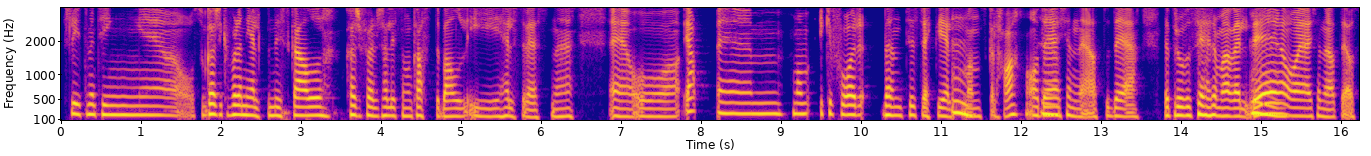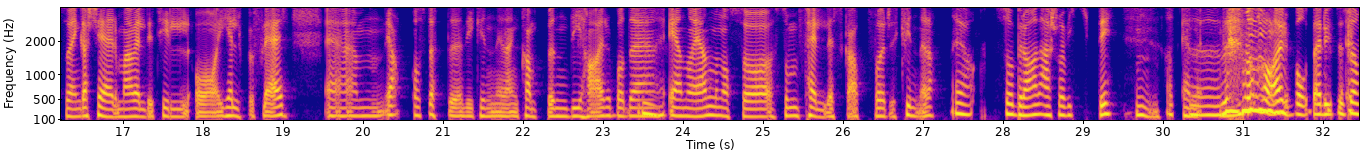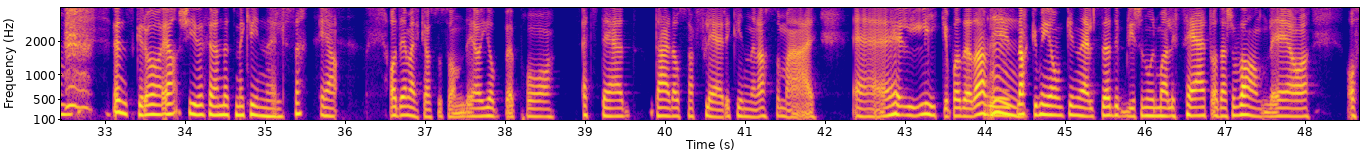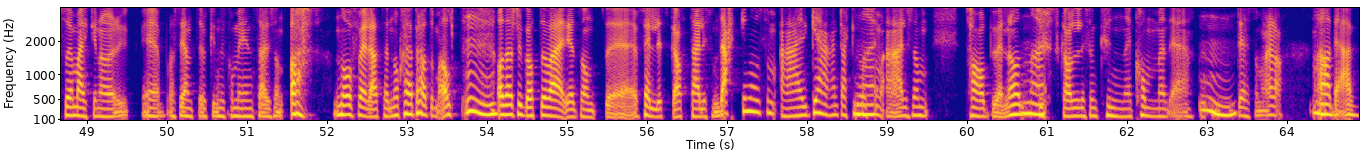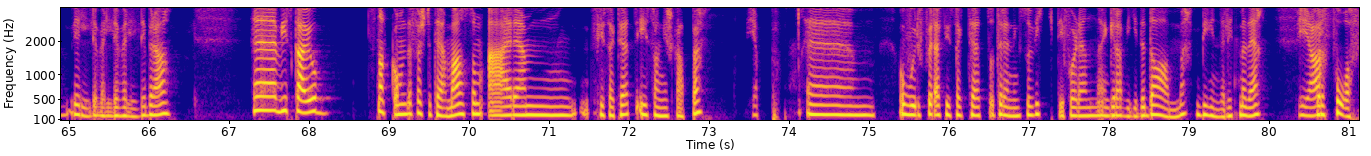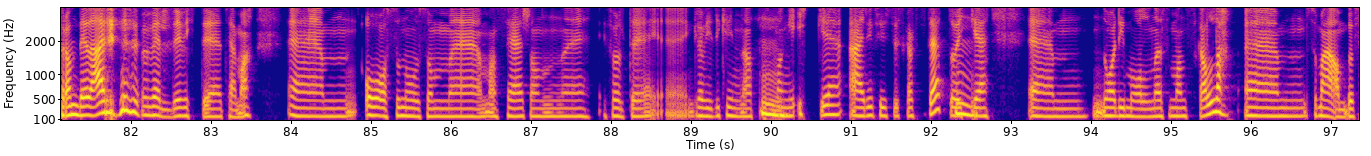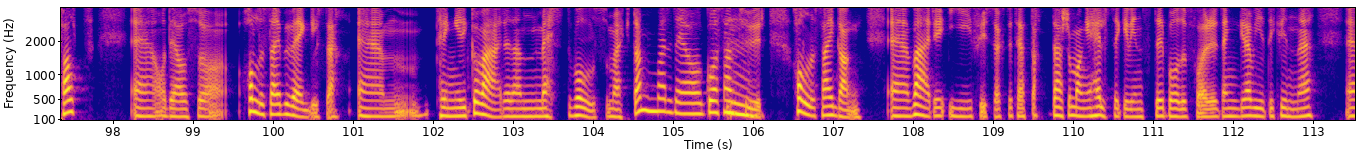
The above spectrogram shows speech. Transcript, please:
sliter med ting, eh, og som kanskje ikke får den hjelpen de skal, kanskje føler seg litt som en kasteball i helsevesenet, og ja, em, man ikke får den tilstrekkelige hjelpen Mm. man skal ha, og det kjenner jeg at det, det provoserer meg veldig, Mm. og jeg kjenner at det også engasjerer meg veldig til å hjelpe flere. Um, ja, og støtte de kvinnene i den kampen de har, både Mm. og én, men også som fellesskap for kvinner, da. Ja, så bra. Det er så viktig Mm. at eh, man har folk der ute som ønsker å ja, skyve frem dette med kvinnehelse. Ja. Og det merker jeg også sånn, det å jobbe på et sted der det også er flere kvinner da, som er eh, like på det, da. Vi Mm. snakker mye om kvinnehelse, det blir så normalisert, og det er så vanlig, og også jeg merker når eh, pasienter og kunder kommer inn, så er det sånn åh, nå føler jeg at nå kan jeg prate om alt. Mm. Og det er så godt å være i et sånt uh, fellesskap der liksom Det er ikke noe som er gærent, det er ikke noe som er liksom tabu eller noe. Nei. Du skal liksom kunne komme med det, Mm. det som er, da. Mm. Ja, det er veldig, veldig, veldig bra. Eh, vi skal jo snakke om det første temaet, som er um, fysisk i svangerskapet. Yep. Og hvorfor er fysiaktivitet og trening så viktig for den eh, gravide dame? Begynne litt med det, Ja. for å få fram det der. Veldig viktig tema. Um, og også noe som uh, man ser sånn uh, i forhold til uh, gravide kvinner, at Mm. mange ikke er i fysisk aktivitet, og Mm. Em, når de målene som man skal, da, um, som er anbefalt. Uh, og det å også holde seg i bevegelse. Um, trenger ikke å være den mest voldsomme økta, men bare det å gå seg en Mm. tur, holde seg i gang, uh, være i fysisk aktivitet. Da. Det er så mange helsegevinster både for den gravide kvinne,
